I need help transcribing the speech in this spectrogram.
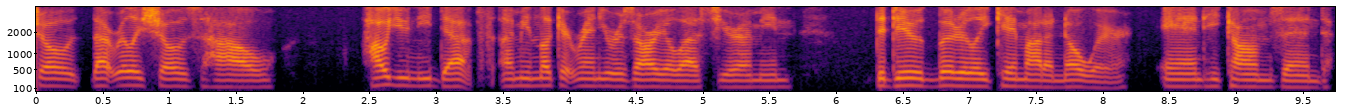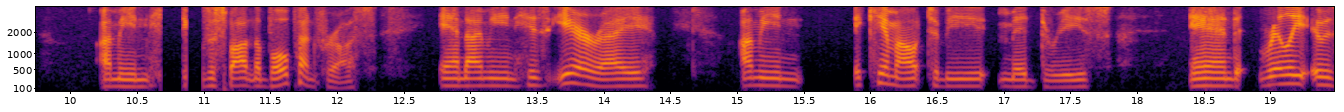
shows that really shows how how you need depth. I mean, look at Randy Rosario last year. I mean, the dude literally came out of nowhere, and he comes and, I mean, he was a spot in the bullpen for us, and I mean, his ERA, I mean, it came out to be mid threes, and really it was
